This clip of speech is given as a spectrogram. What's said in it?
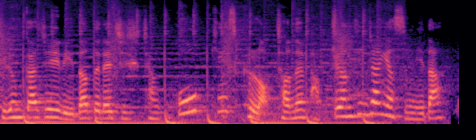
지금까지 리더들의 지식 창고 킹스클럽 저는 박주연 팀장이었습니다.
